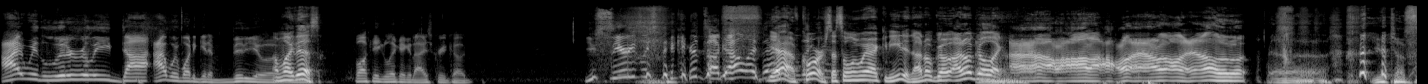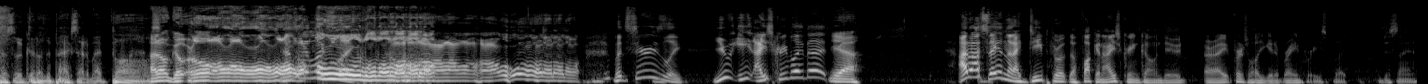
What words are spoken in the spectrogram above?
I would literally die. I would want to get a video. Of I'm like this. fucking licking an ice cream cone. You seriously stick your tongue out like that? Yeah, of course. That's the only way I can eat it. I don't go. I don't go like. I Your tongue feels so good on the backside of my balls. I don't go. That's what it looks like. but seriously, you eat ice cream like that? yeah. I'm not saying that I deep throat the fucking ice cream cone, dude. All right. First of all, you get a brain freeze, but I'm just saying.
